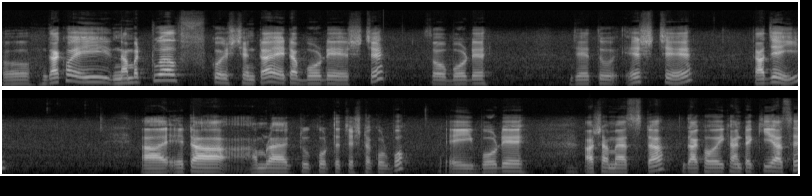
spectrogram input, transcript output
তো দেখো এই নাম্বার টুয়েলভ কোয়েশ্চেনটা এটা বোর্ডে এসছে। তো বোর্ডে যেহেতু এসছে, কাজেই এটা আমরা একটু করতে চেষ্টা করব। এই বোর্ডে আসা ম্যাথসটা দেখো এইখানটা কি আছে?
